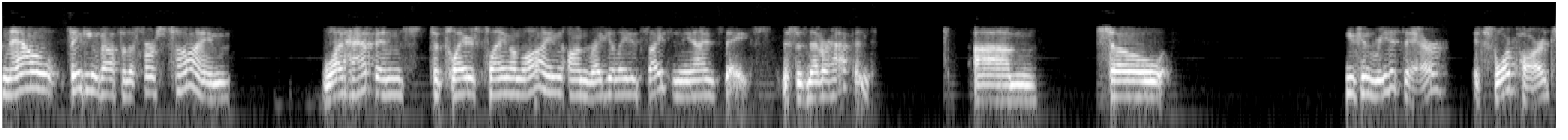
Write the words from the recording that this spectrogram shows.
now thinking about for the first time what happens to players playing online on regulated sites in the United States. This has never happened. Um, so you can read it there. It's four parts.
